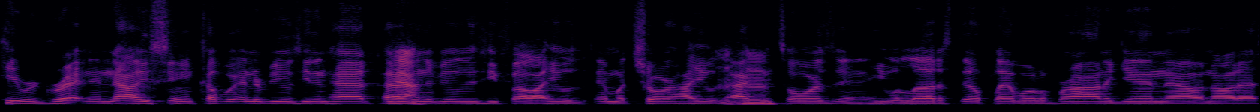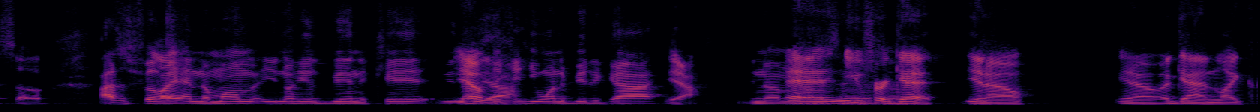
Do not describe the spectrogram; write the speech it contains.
he regretting it. Now you seen a couple of interviews he didn't had past Yeah. interviews. He felt like he was immature, how he was Mhm. acting towards it, and he would love to still play with LeBron again now and all that. So I just feel like in the moment, you know, he was being a kid, you know, Yep. thinking he wanted to be the guy. Yeah. You know what I mean? and you So- forget, you know, you know, again, like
